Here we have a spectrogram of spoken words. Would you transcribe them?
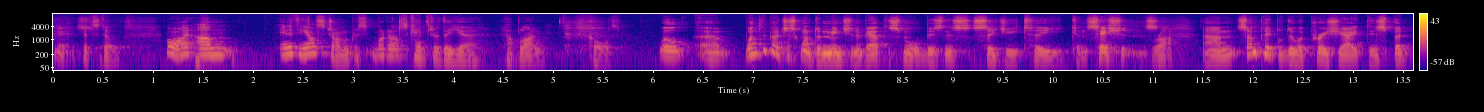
Yes. But still, all right. Um, anything else, John? What else came through the uh, helpline calls? Well, uh, one thing I just wanted to mention about the small business CGT concessions. Right. Um, some people do appreciate this, but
